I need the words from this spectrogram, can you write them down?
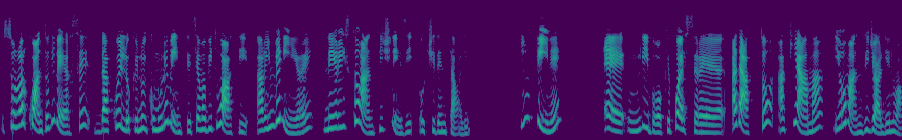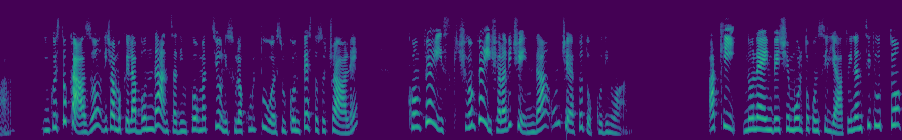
sono alquanto diverse da quello che noi comunemente siamo abituati a rinvenire nei ristoranti cinesi occidentali. Infine, è un libro che può essere adatto a chi ama i romanzi gialli e noir. In questo caso, diciamo che l'abbondanza di informazioni sulla cultura e sul contesto sociale conferis- ci conferisce alla vicenda un certo tocco di noir. A chi non è invece molto consigliato? Innanzitutto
